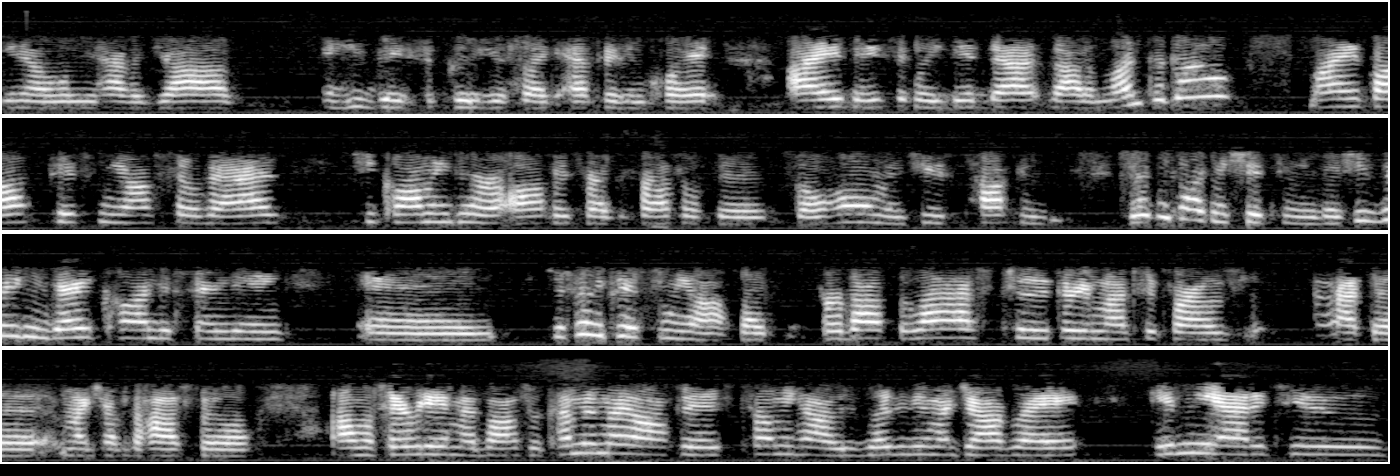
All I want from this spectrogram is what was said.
you know, when you have a job and you basically just like F it and quit. I basically did that about a month ago. My boss pissed me off so bad. She called me to her office right before I was supposed to go home, and she was talking. She wasn't talking shit to me, but she's being very condescending and just really pissed me off. Like for about the last two, three months before I was at the my job at the hospital, almost every day my boss would come into my office, tell me how I was wasn't doing my job right, give me attitude,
